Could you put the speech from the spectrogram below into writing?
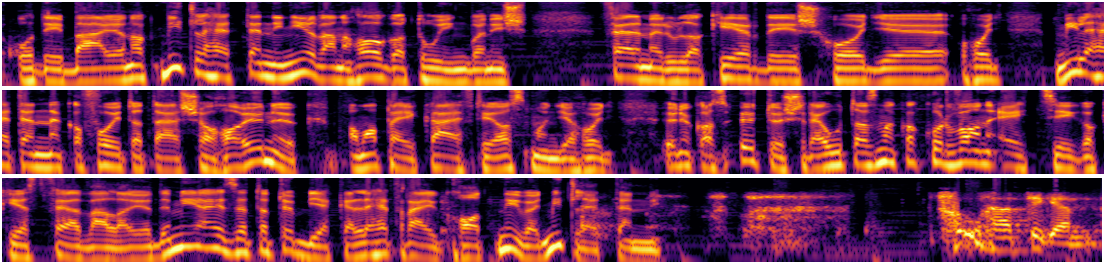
odébáljanak. Mit lehet tenni? Nyilván a hallgatóinkban is felmerül a kérdés, hogy, hogy mi lehet ennek a folytatása. Ha önök, a Mapei Kft. azt mondja, hogy önök az ötösre utaznak, akkor van egy cég, aki ezt felvállalja. De mi a helyzet a többiekkel? Lehet rájuk hatni, vagy mit lehet tenni? Hú, hát igen,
